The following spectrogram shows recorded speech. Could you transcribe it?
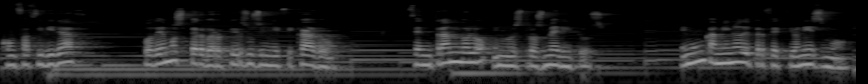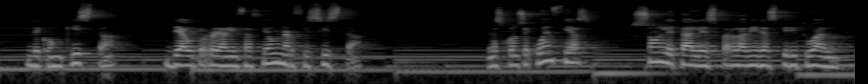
Con facilidad podemos pervertir su significado, centrándolo en nuestros méritos, en un camino de perfeccionismo, de conquista, de autorrealización narcisista. Las consecuencias son letales para la vida espiritual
